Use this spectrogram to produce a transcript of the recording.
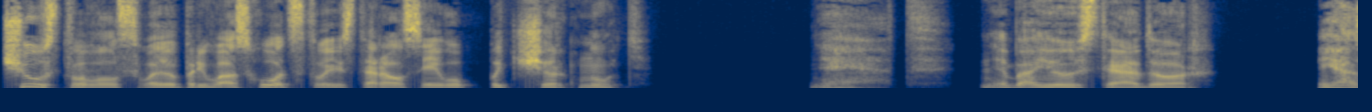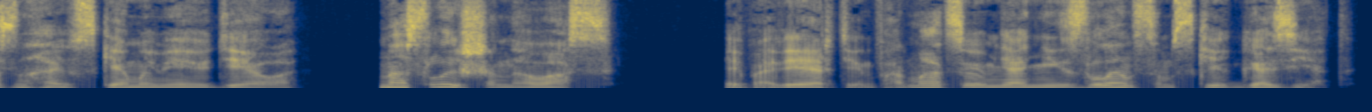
Чувствовал свое превосходство и старался его подчеркнуть. «Нет, не боюсь, Теодор. Я знаю, с кем имею дело. Наслышан на вас. И поверьте, информация у меня не из лэнсомских газет.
